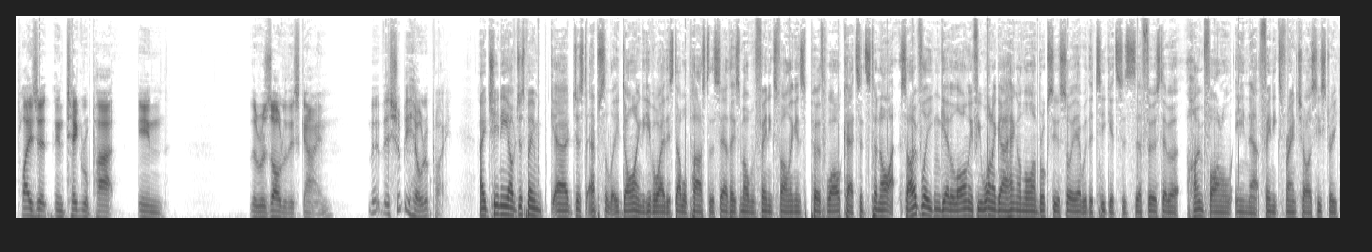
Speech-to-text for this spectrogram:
plays an integral part in the result of this game, there, there should be hell to play. Hey, Chinny, I've just been uh, just absolutely dying to give away this double pass to the Southeast Melbourne Phoenix final against the Perth Wildcats. It's tonight, so hopefully you can get along. If you want to go, hang on the line. Brooksy will sort you out with the tickets. It's the first ever home final in uh, Phoenix franchise history.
